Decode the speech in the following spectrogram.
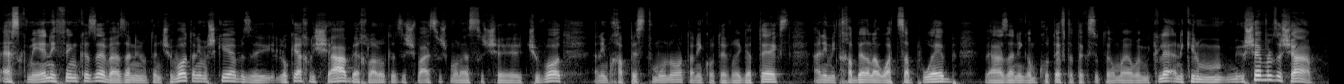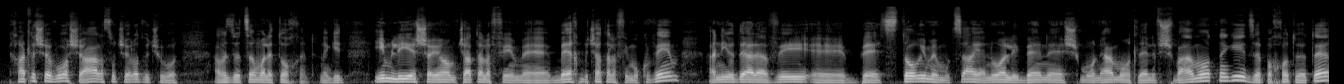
ask me anything כזה, ואז אני נותן תשובות, אני משקיע בזה, לוקח לי שעה בערך לעלות איזה 17-18 תשובות, אני מחפש תמונות, אני כותב רגע טקסט, אני מתחבר לוואטסאפ ווב, ואז אני גם כותב את הטקסט יותר מהר במקלדת, אני כאילו יושב על זה שעה, אחת לשבוע, שעה, לעשות שאלות ותשובות, אבל זה יוצר מלא תוכן. נגיד, אם לי יש היום 9,000, אה, בערך ב-9,000 עוקבים, אני יודע להביא אה, ב story ממוצע, ינועו לי בין 800 אה, ל-1,700 נגיד, זה פחות או יותר.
